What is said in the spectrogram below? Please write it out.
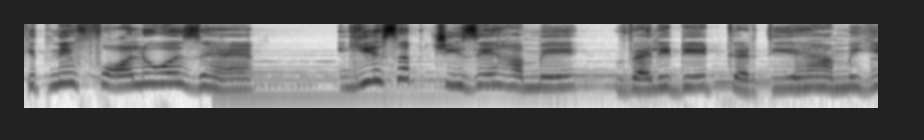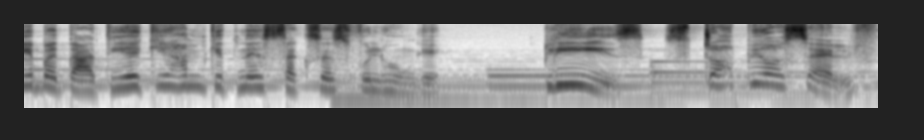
कितने फॉलोअर्स हैं। ये सब चीज़ें हमें वैलिडेट करती है, हमें ये बताती है कि हम कितने सक्सेसफुल होंगे। Please stop yourself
